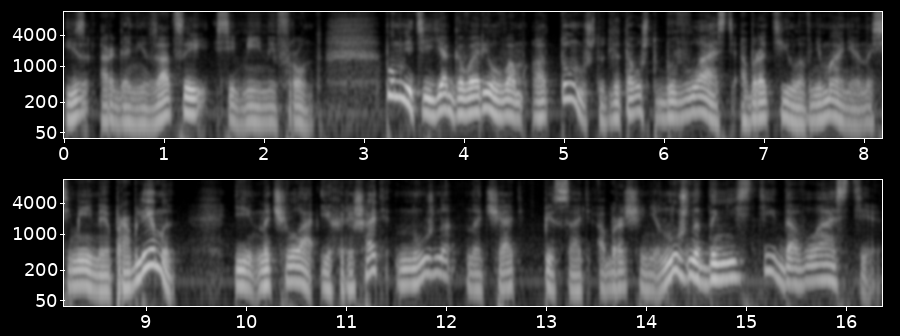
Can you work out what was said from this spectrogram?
из организации «Семейный фронт». Помните, я говорил вам о том, что для того, чтобы власть обратила внимание на семейные проблемы и начала их решать, нужно начать писать обращения. Нужно донести до власти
